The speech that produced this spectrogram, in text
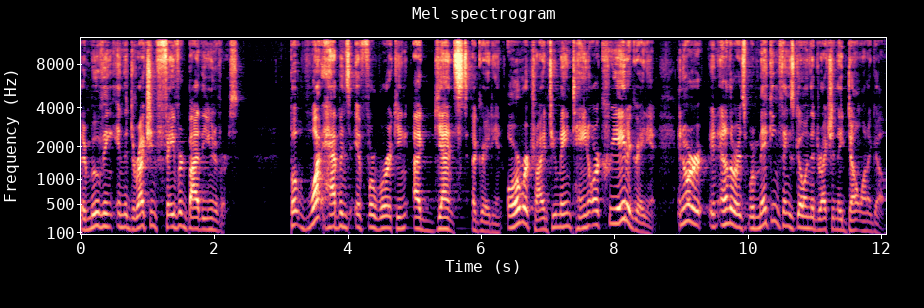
They're moving in the direction favored by the universe. But what happens if we're working against a gradient or we're trying to maintain or create a gradient? In order in other words, we're making things go in the direction they don't want to go.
